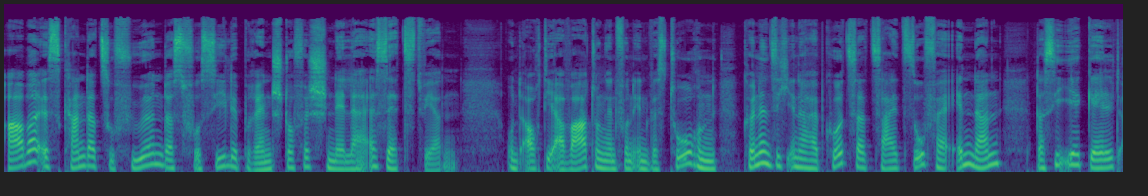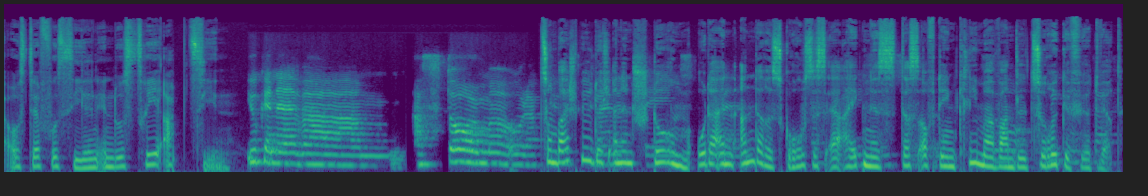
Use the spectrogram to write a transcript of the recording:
aber es kann dazu führen, dass fossile Brennstoffe schneller ersetzt werden und auch die Erwartungen von Investoren können sich innerhalb kurzer Zeit so verändern, dass sie ihr Geld aus der fossilen Industrie abziehen. Zum Beispiel durch einen Sturm oder ein anderes großes Ereignis, das auf den Klimawandel zurückgeführt wird,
